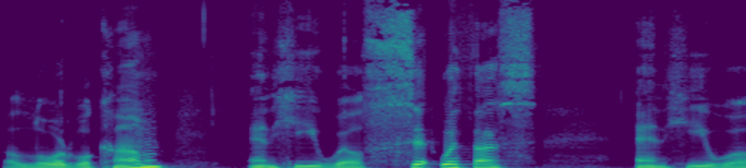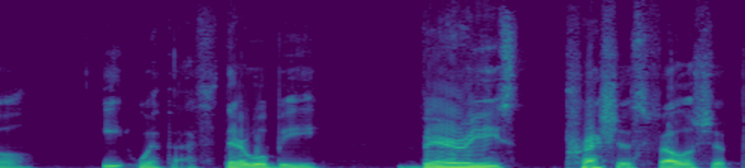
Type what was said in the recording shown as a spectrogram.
The Lord will come and he will sit with us and he will eat with us. There will be very precious fellowship,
